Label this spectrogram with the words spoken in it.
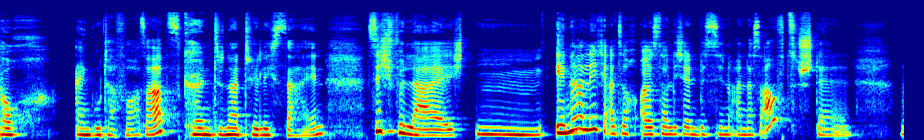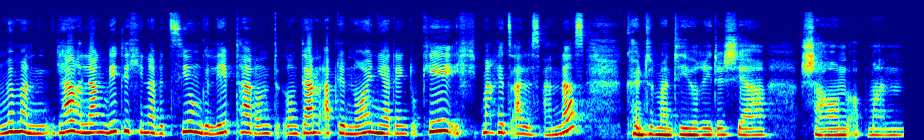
Auch ein guter Vorsatz könnte natürlich sein, sich vielleicht mh, hm, innerlich als auch äußerlich ein bisschen anders aufzustellen. Und wenn man jahrelang wirklich in einer Beziehung gelebt hat und, und dann ab dem neuen Jahr denkt, okay, ich mache jetzt alles anders, könnte man theoretisch ja schauen, ob man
